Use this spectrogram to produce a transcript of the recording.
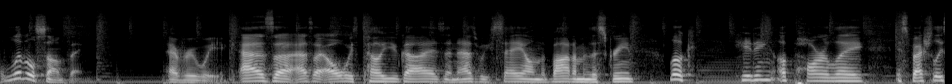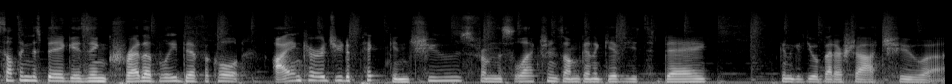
a little something every week. As uh, as I always tell you guys, and as we say on the bottom of the screen, look, hitting a parlay especially something this big, is incredibly difficult. I encourage you to pick and choose from the selections I'm going to give you today. It's going to give you a better shot to uh,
